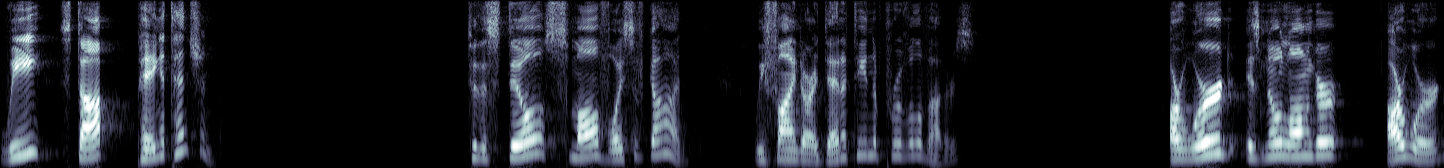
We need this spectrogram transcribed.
we stop paying attention to the still small voice of God. We find our identity in the approval of others. Our word is no longer our word.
